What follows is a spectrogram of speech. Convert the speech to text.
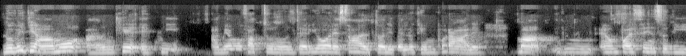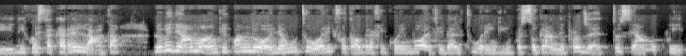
Lo vediamo anche, e qui abbiamo fatto un ulteriore salto a livello temporale, ma mh, è un po' il senso di, di, questa carrellata, lo vediamo anche quando gli autori, fotografi coinvolti dal Turing in questo grande progetto, siamo qui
